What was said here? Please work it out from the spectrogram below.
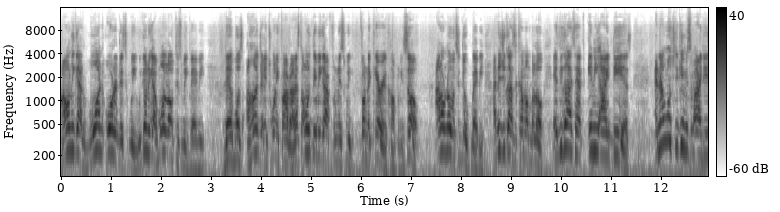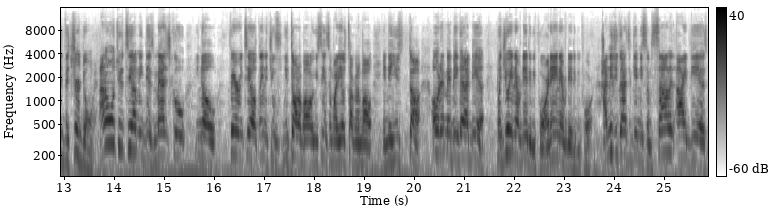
I only got one order this week. We only got one load this week, baby. That was $125. That's the only thing we got from this week from the carrier company. So I don't know what to do, baby. I need you guys to comment below. If you guys have any ideas, and I want you to give me some ideas that you're doing. I don't want you to tell me this magical, you know, fairy tale thing that you you thought about or you seen somebody else talking about and then you thought, oh, that may be a good idea. But you ain't never did it before, and they ain't never did it before. I need you guys to give me some solid ideas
